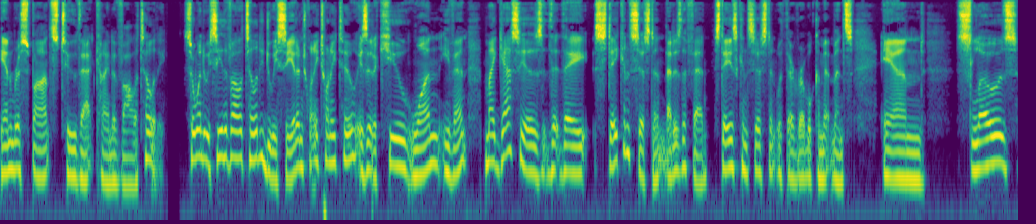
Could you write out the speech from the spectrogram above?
in response to that kind of volatility. So when do we see the volatility? Do we see it in 2022? Is it a Q1 event? My guess is that they stay consistent. That is the Fed stays consistent with their verbal commitments and slows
